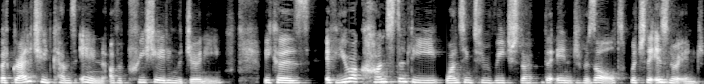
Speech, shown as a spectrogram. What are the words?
But gratitude comes in of appreciating the journey because if you are constantly wanting to reach the, the end result, which there is no end,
